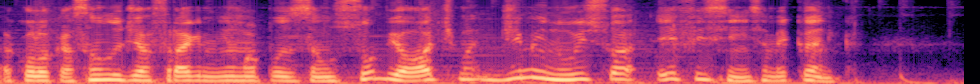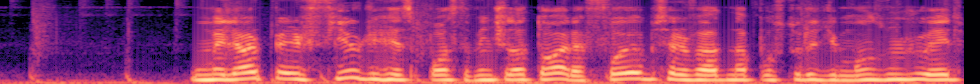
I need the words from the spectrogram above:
A colocação do diafragma em uma posição subótima diminui sua eficiência mecânica. Um melhor perfil de resposta ventilatória foi observado na postura de mãos no joelho,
